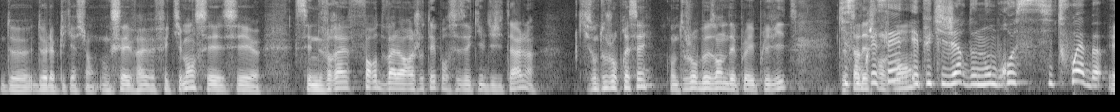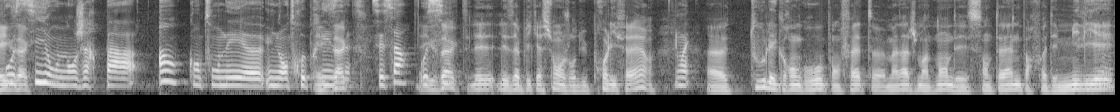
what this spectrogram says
de, de l'application. Donc c'est vrai, effectivement, c'est une vraie forte valeur ajoutée pour ces équipes digitales qui sont toujours pressées, qui ont toujours besoin de déployer plus vite. Qui sont pressées et puis qui gèrent de nombreux sites web aussi. On n'en gère pas un quand on est une entreprise. C'est ça aussi. Exact. Les, les applications aujourd'hui prolifèrent. tous les grands groupes en fait managent maintenant des centaines, parfois des milliers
